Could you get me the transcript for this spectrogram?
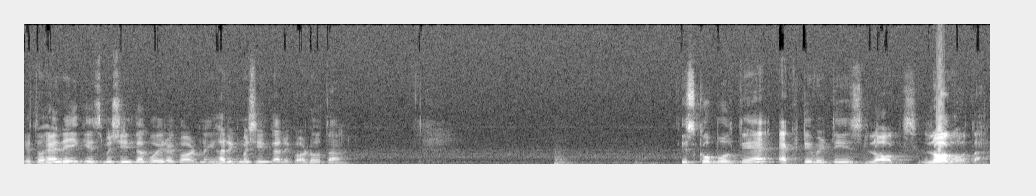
ये तो है नहीं कि इस मशीन का कोई रिकॉर्ड नहीं, हर एक मशीन का रिकॉर्ड होता है। इसको बोलते हैं एक्टिविटीज़ लॉग्स लॉग होता है।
